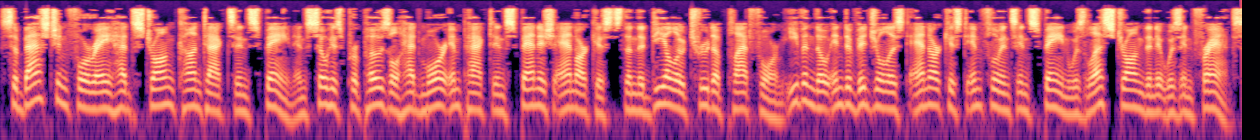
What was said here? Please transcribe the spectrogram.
Sebastian Faure had strong contacts in Spain and so his proposal had more impact in Spanish anarchists than the Dielo Truda platform even though individualist anarchist influence in Spain was less strong than it was in France.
